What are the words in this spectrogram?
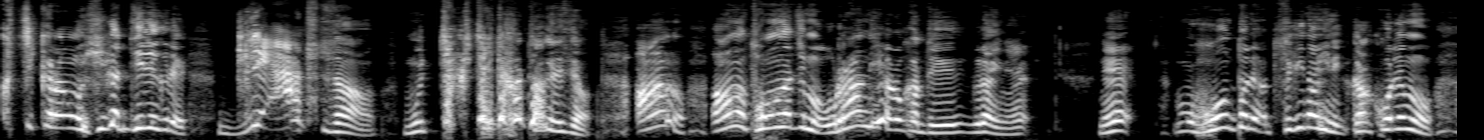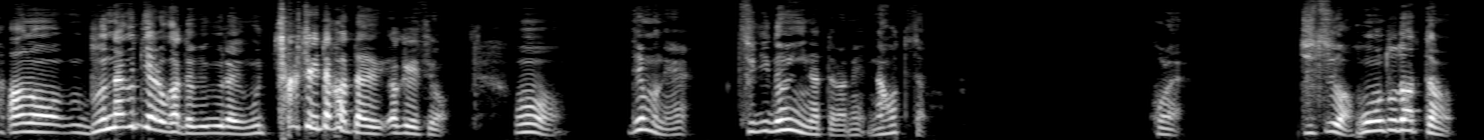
口からもう火が出るぐらい、ギャーってさ、むちゃくちゃ痛かったわけですよ。あの、あの友達もおらんでやろうかっていうぐらいね。ね。もう本当に次の日に学校でも、あの、ぶん殴ってやろうかっていうぐらいむちゃくちゃ痛かったわけですよ。うん。でもね、次の日になったらね、治ってたの。これ。実は本当だったの。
